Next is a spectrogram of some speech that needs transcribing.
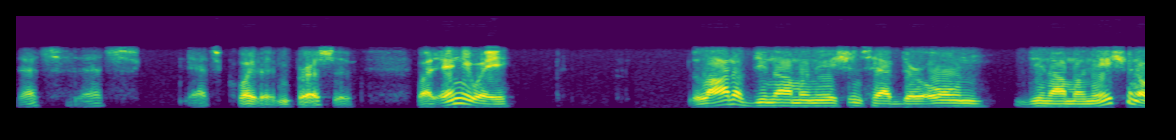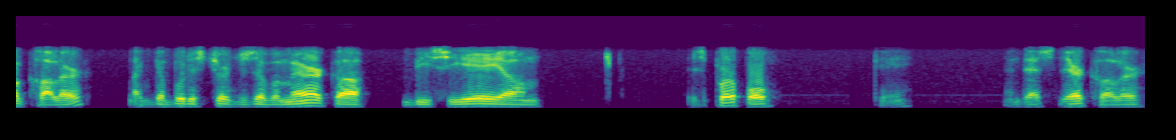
That's that's that's quite impressive. But anyway, a lot of denominations have their own denominational color, like the Buddhist Churches of America (BCA) um, is purple, okay, and that's their color.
